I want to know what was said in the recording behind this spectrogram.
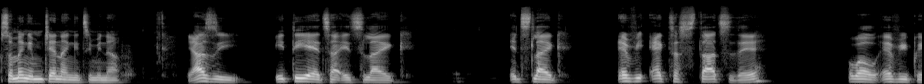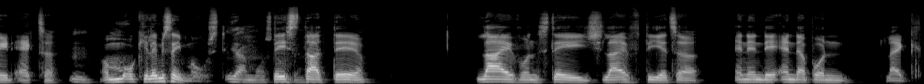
So mengimtshena ngithi mina yazi i-theater it's like it's like every actor starts there. Well every great actor. Um, okay let me say most. Yeah, most they start there live on stage live theater and then they end up on like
